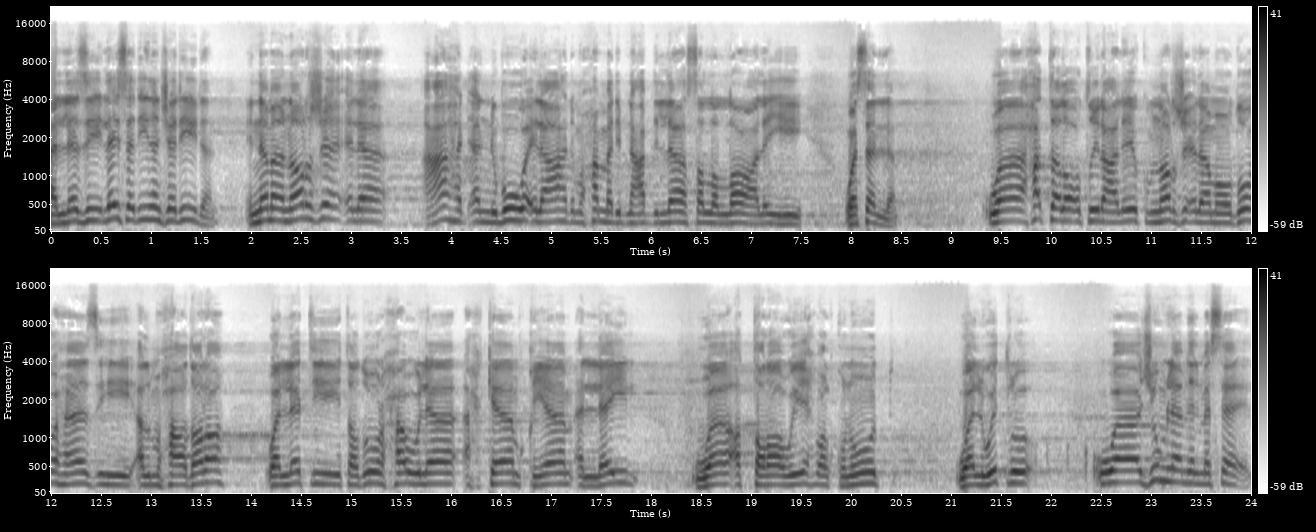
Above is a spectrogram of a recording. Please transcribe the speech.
الذي ليس دينا جديدا إنما نرجع إلى عهد النبوة إلى عهد محمد بن عبد الله صلى الله عليه وسلم. وحتى لا أطيل عليكم نرجع إلى موضوع هذه المحاضرة والتي تدور حول أحكام قيام الليل والتراويح والقنوت والوتر وجملة من المسائل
